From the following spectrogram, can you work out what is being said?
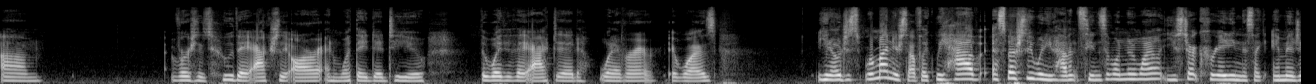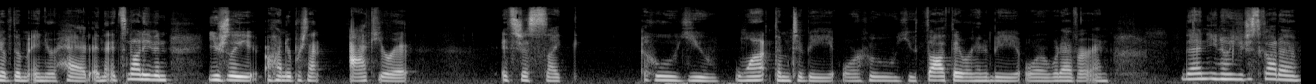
um versus who they actually are and what they did to you, the way that they acted, whatever it was. You know, just remind yourself like we have especially when you haven't seen someone in a while, you start creating this like image of them in your head and it's not even usually 100% accurate. It's just like who you want them to be or who you thought they were going to be or whatever. And then, you know, you just got to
